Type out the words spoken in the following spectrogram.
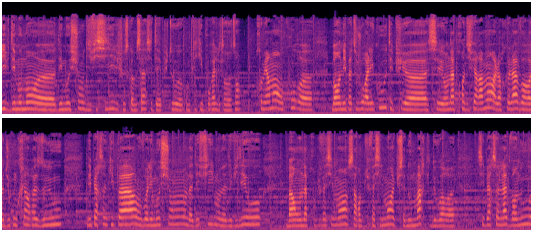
vivre des moments euh, d'émotion difficiles, choses comme ça. C'était plutôt euh, compliqué pour elles de temps en temps. Premièrement, en cours, euh, bah, on n'est pas toujours à l'écoute et puis euh, on apprend différemment. Alors que là, avoir du concret en face de nous, des personnes qui parlent, on voit l'émotion, on a des films, on a des vidéos, bah, on apprend plus facilement, ça rentre plus facilement et puis ça nous marque de voir ces personnes-là devant nous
